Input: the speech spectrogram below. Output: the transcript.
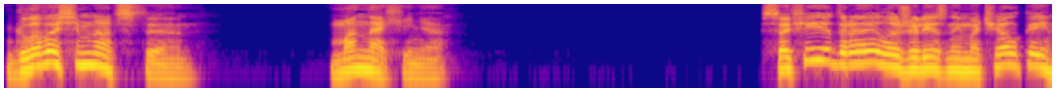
Глава 17. Монахиня. София драила железной мочалкой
